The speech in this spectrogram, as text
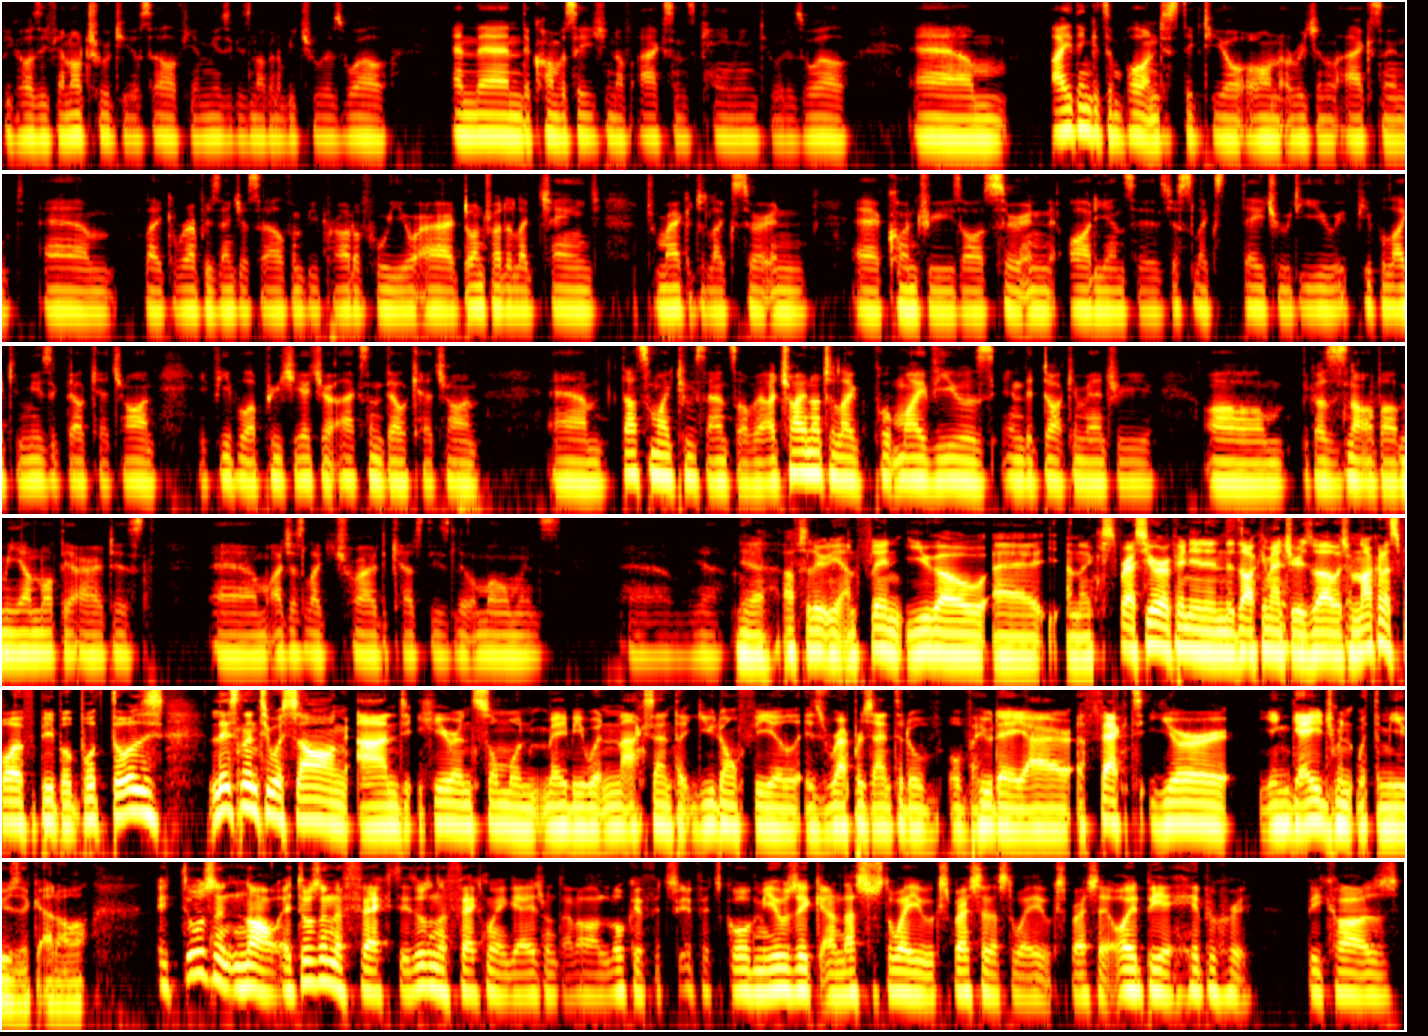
because if you're not true to yourself, your music is not going to be true as well. And then the conversation of accents came into it as well. Um, I think it's important to stick to your own original accent, um, like represent yourself and be proud of who you are. Don't try to like change to market to like certain uh, countries or certain audiences. Just like stay true to you. If people like your music, they'll catch on. If people appreciate your accent, they'll catch on. Um, that's my two cents of it. I try not to like put my views in the documentary, um, because it's not about me. I'm not the artist. Um, I just like to try to catch these little moments. Um, yeah. Yeah, absolutely. And Flynn, you go uh, and express your opinion in the documentary as well, which I'm not going to spoil for people. But does listening to a song and hearing someone maybe with an accent that you don't feel is representative of who they are affect your engagement with the music at all? It doesn't no, it doesn't affect it doesn't affect my engagement at all. Look, if it's if it's good music and that's just the way you express it, that's the way you express it. I'd be a hypocrite because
